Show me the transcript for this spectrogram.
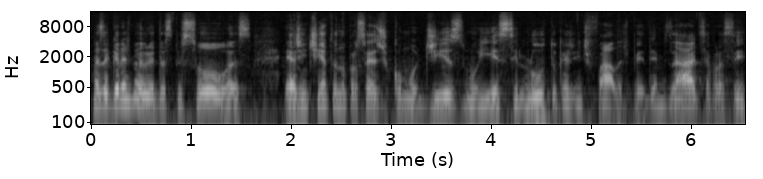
Mas a grande maioria das pessoas, é, a gente entra no processo de comodismo e esse luto que a gente fala de perder a amizade, você fala assim,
